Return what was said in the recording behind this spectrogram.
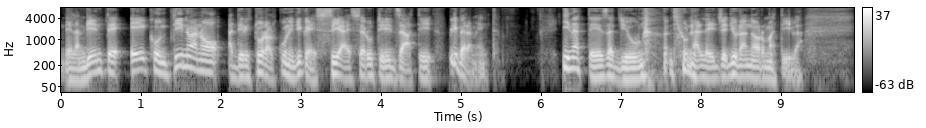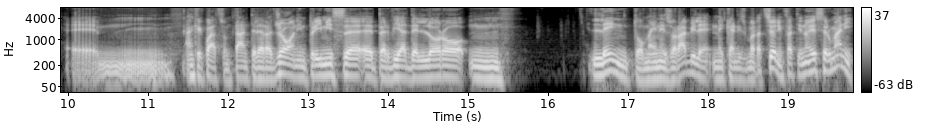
nell'ambiente e continuano addirittura alcuni di essi a essere utilizzati liberamente, in attesa di, un, di una legge, di una normativa. Eh, anche qua sono tante le ragioni, in primis eh, per via del loro mh, lento ma inesorabile meccanismo d'azione. Infatti noi esseri umani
